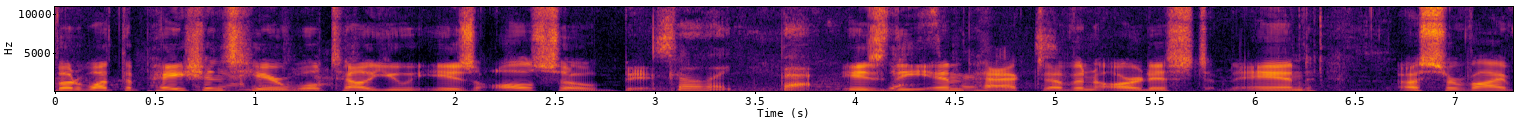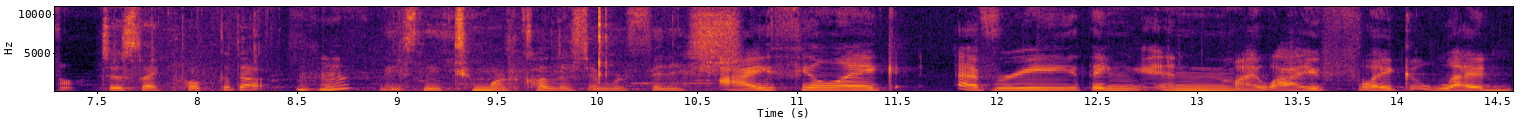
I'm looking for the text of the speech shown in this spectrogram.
But what the patients here will tell you is also big So like that. is the Yes, impact of an artist and a survivor. Just like polka dot. Mm-hmm. We just need two more colors and we're finished. I feel like everything in my life like led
